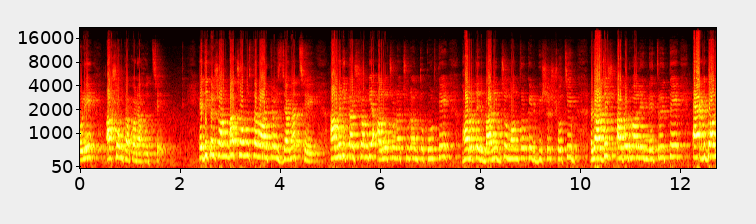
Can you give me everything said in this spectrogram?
বলে আশঙ্কা করা হচ্ছে। এদিকে সংবাদ সংস্থা রয়টার্স জানাচ্ছে, আমেরিকার সঙ্গে আলোচনা চূড়ান্ত করতে ভারতের বাণিজ্য মন্ত্রকের বিশেষ সচিব রাজেশ আগরওয়ালের নেতৃত্বে একদল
